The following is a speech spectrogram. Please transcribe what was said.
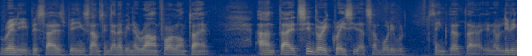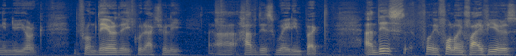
really, besides being something that had been around for a long time. And uh, it seemed very crazy that somebody would think that, uh, you know, living in New York, from there they could actually uh, have this great impact. And this, for the following five years,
